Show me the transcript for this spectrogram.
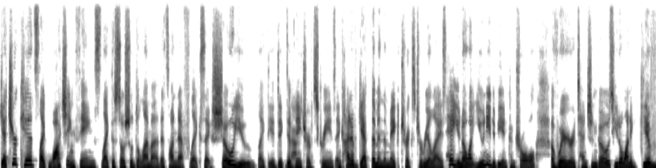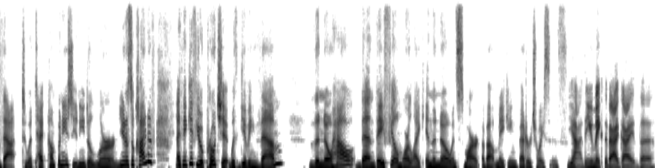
get your kids like watching things like the social dilemma that's on netflix that show you like the addictive Yeah. nature of screens and kind of get them in the matrix to realize hey you know what? You need to be in control of where your attention goes. You don't want to give that to a tech company so you need to learn. You know so kind of I think if you approach it with giving them the know how, then they feel more like in the know and smart about making better choices. Yeah. Then you make the bad guy the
